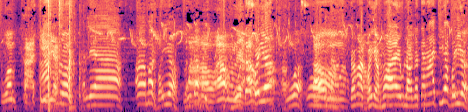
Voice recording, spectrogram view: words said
કોમ થાકી આ રહ્યા. અલ્યા આ અમાર ભાઈ મોટા ભાઈ. મોટા. ભાઈ. તમારા ભાઈ હમો આયા એવું લાગે તને આ ચિયા ભાઈ આ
